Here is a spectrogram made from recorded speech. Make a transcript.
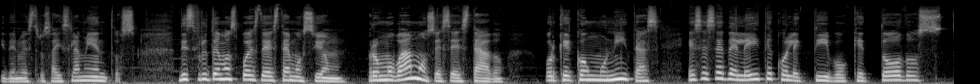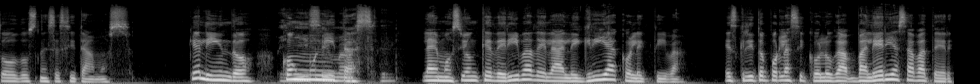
y de nuestros aislamientos. Disfrutemos pues de esta emoción, promovamos ese estado, porque comunitas es ese deleite colectivo que todos, todos necesitamos. Qué lindo, comunitas, la emoción que deriva de la alegría colectiva. Escrito por la psicóloga Valeria Sabater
